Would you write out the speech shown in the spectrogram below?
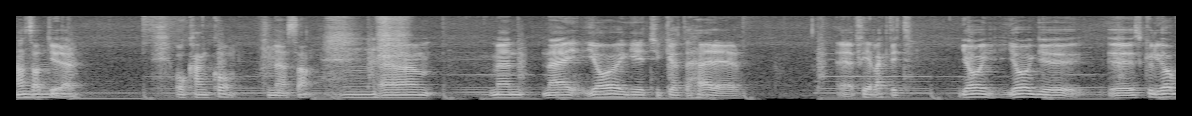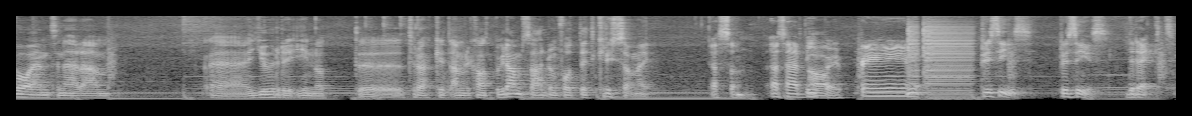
Han satt ju där. Och han kom, näsan. Ehm, men nej, jag tycker att det här är eh, felaktigt. Jag, jag eh, skulle jag vara en sån här um, eh, jury i något eh, tråkigt amerikanskt program så hade de fått ett kryss av mig. Alltså, alltså här beeper. Precis, precis, direkt.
